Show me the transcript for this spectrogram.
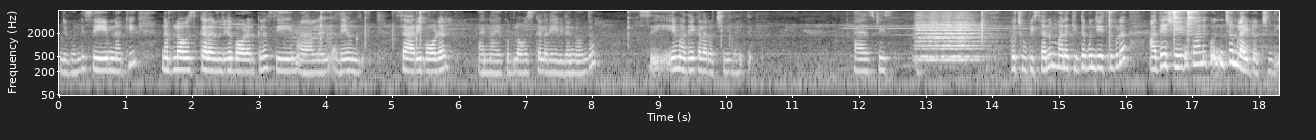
ఇదిగోండి సేమ్ నాకు నా బ్లౌజ్ కలర్ ఉంది కదా బార్డర్ కలర్ సేమ్ అదే ఉంది. శారీ బార్డర్ అండ్ నా యొక్క బ్లౌజ్ కలర్ ఏ విధంగా ఉందో సేమ్ అదే కలర్ వచ్చింది ఇదైతే. యాజ్ ఇట్ చూపిస్తాను. మనకి ఇంతకుముందు చేసింది కూడా అదే షేడ్ కానీ కొంచెం లైట్ వచ్చింది.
